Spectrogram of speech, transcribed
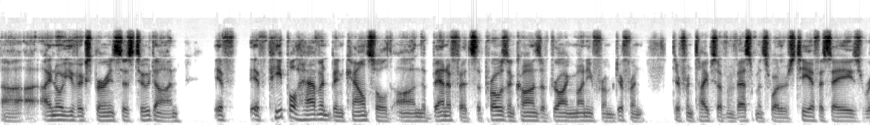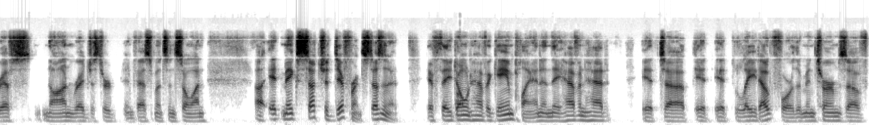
Uh, I know you've experienced this too, Don. If if people haven't been counseled on the benefits, the pros and cons of drawing money from different different types of investments, whether it's TFSAs, RIFs, non-registered investments, and so on, uh, it makes such a difference, doesn't it? If they don't have a game plan and they haven't had it uh, it it laid out for them in terms of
